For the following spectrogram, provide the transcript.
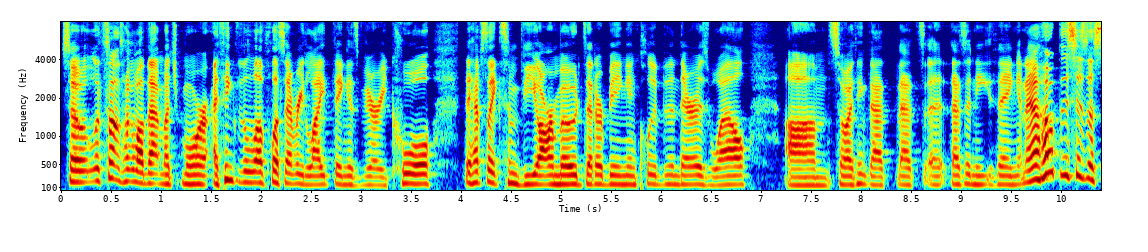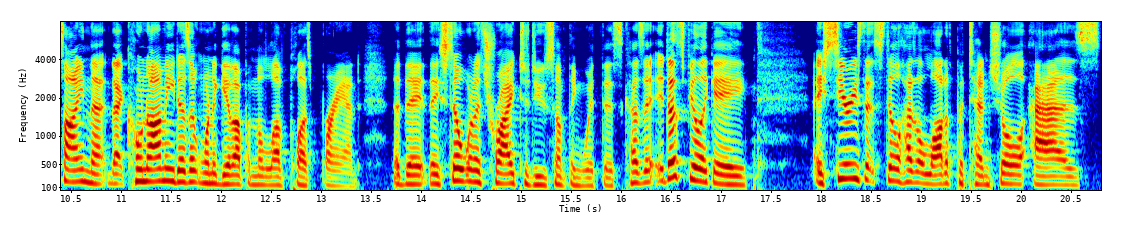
So let's not talk about that much more. I think the Love Plus Every Light thing is very cool. They have like some VR modes that are being included in there as well. Um, so I think that that's a, that's a neat thing, and I hope this is a sign that that Konami doesn't want to give up on the Love Plus brand. That they they still want to try to do something with this because it, it does feel like a a series that still has a lot of potential as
